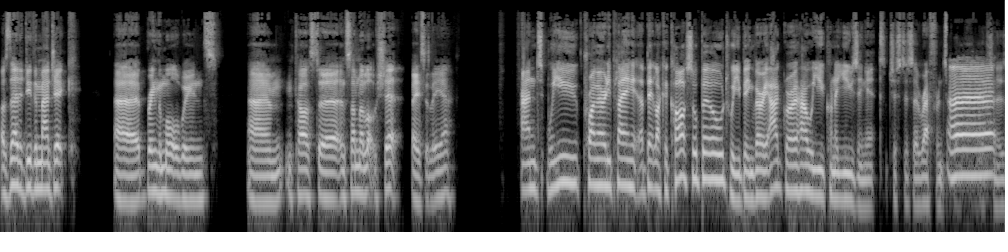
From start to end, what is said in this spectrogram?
I was there to do the magic uh bring the mortal wounds um, and cast uh, and summon a lot of shit, basically. Yeah. And were you primarily playing it a bit like a castle build? Were you being very aggro? How were you kind of using it, just as a reference? Uh?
